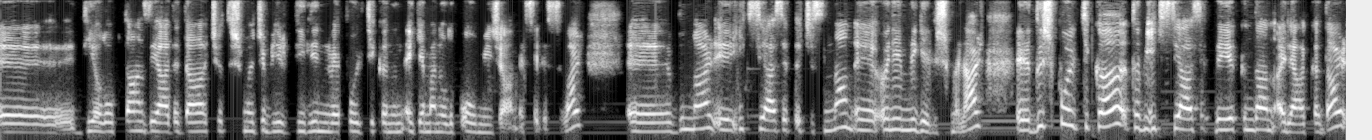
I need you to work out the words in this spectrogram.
e, diyalogdan ziyade daha çatışmacı bir dilin ve politikanın egemen olup olmayacağı meselesi var. E, bunlar e, iç siyaset açısından e, önemli gelişmeler. E, dış politika tabii iç siyasetle yakından alakadar.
